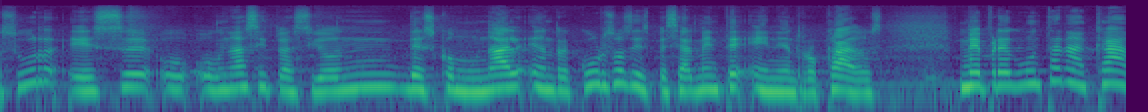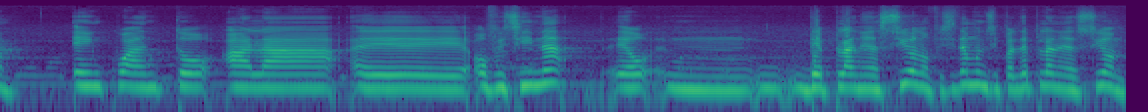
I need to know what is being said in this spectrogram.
Sur es eh, una situación descomunal en recursos y especialmente en enrocados. Me preguntan acá, en cuanto a la oficina mm, de planeación, oficina municipal de planeación,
